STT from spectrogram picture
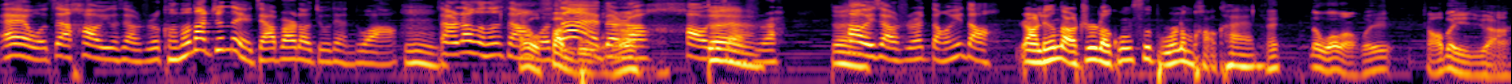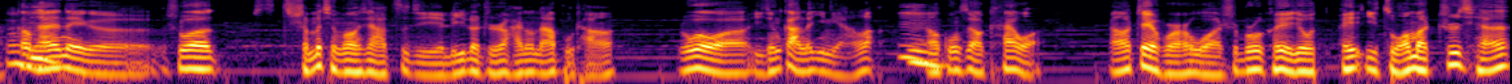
哎，我再耗一个小时，可能他真的也加班到九点多啊，嗯，但是他可能想，我再在这耗一个小时，对，耗一小时，等一等，让领导知道公司不是那么好开的。哎，那我往回找吧一句啊，嗯。刚才那个说什么情况下自己离了职还能拿补偿？如果我已经干了一年了，嗯。然后公司要开我，然后这会儿我是不是可以就哎一琢磨，之前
